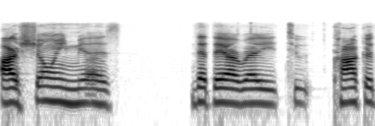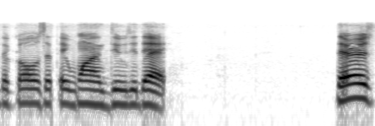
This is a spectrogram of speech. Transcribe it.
are showing us that they are ready to conquer the goals that they want to do today. There's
